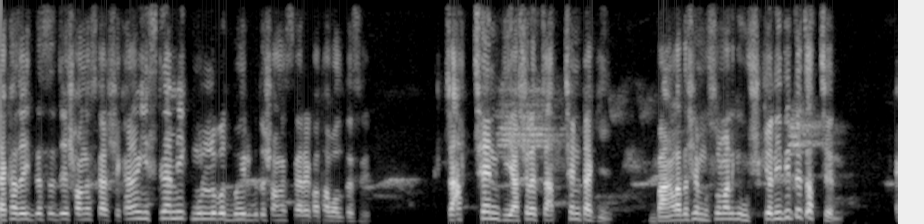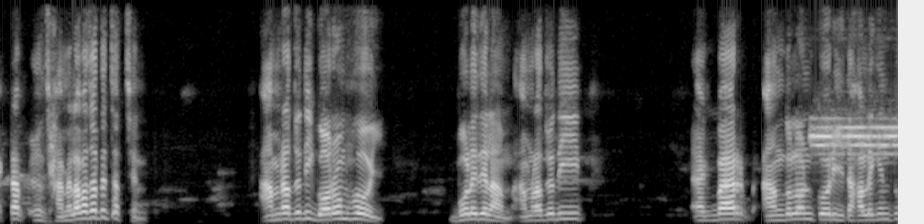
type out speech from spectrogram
দেখা যাইতেছে যে সংস্কার, সেখানেও ইসলামিক মূল্যবোধ বহির্ভূত সংস্কারের কথা বলতেছে। চাচ্ছেন কি? আসলে চাচ্ছেনটা কি? বাংলাদেশের মুসলমানকে উস্কানি দিতে চাচ্ছেন? একটা ঝামেলা বাজাতে চাচ্ছেন? আমরা যদি গরম হই বলে দিলাম, আমরা যদি একবার আন্দোলন করি, তাহলে কিন্তু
